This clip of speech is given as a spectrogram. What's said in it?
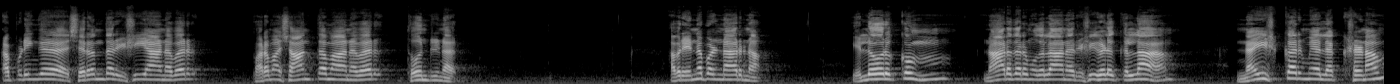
அப்படிங்கிற சிறந்த ரிஷியானவர் பரமசாந்தமானவர் தோன்றினார். அவர் என்ன பண்ணார்னா எல்லோருக்கும் நாரதர் முதலான ரிஷிகளுக்கெல்லாம் நைஷ்கர்மிய லக்ஷணம்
